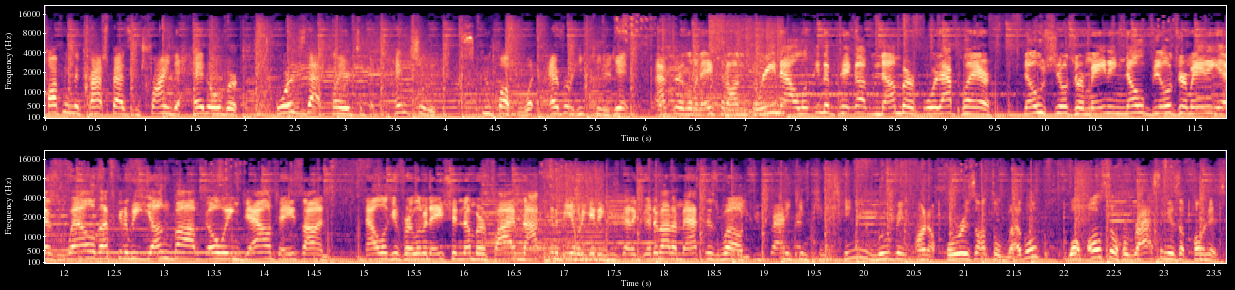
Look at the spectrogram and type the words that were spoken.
popping the crash pads and trying to head over towards that player to potentially scoop up whatever he can get. After elimination on three now looking to pick up number for that player. No shields remaining no builds remaining as well. That's going to be young bob going down Tayson now looking for elimination number five not going to be able to get it he's got a good amount of mats as well he can continue moving on a horizontal level while also harassing his opponents.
